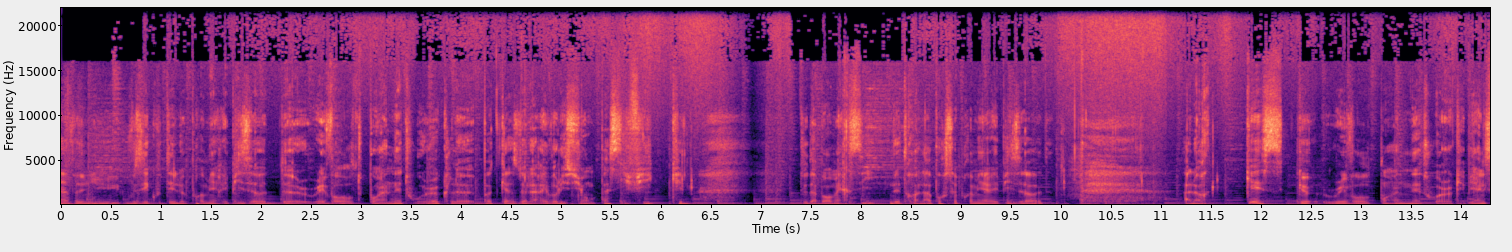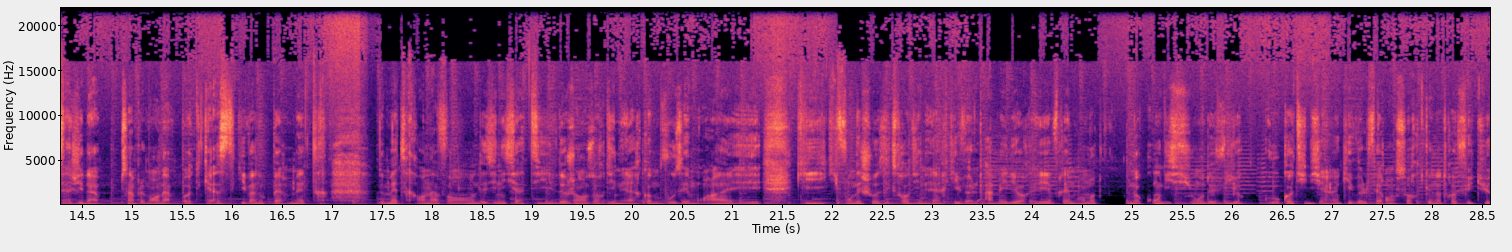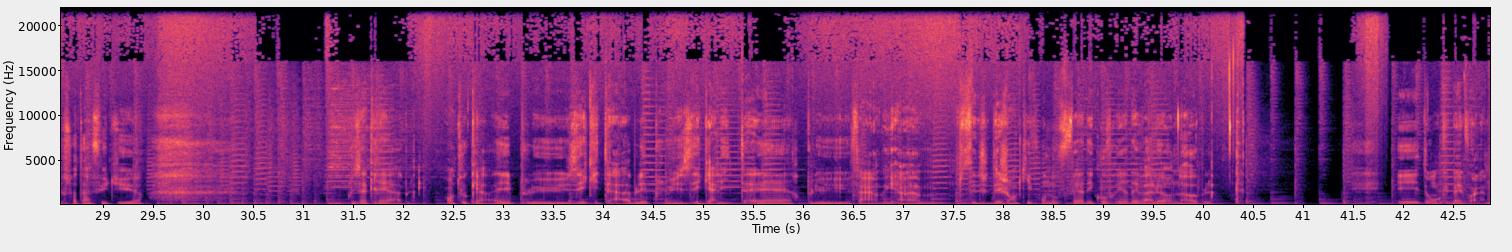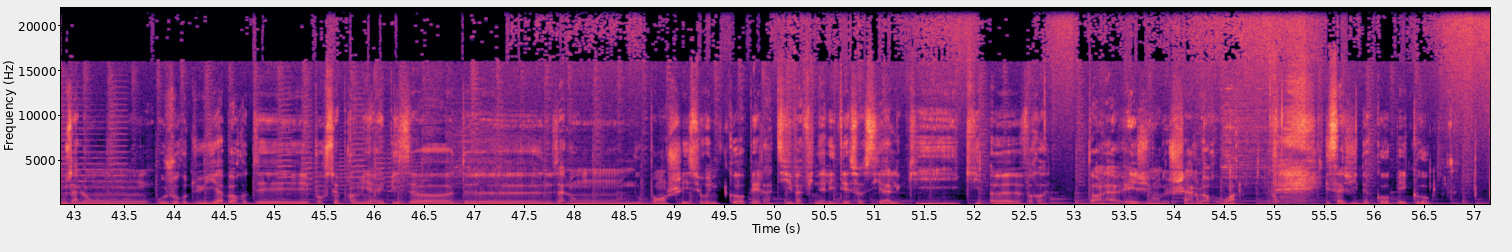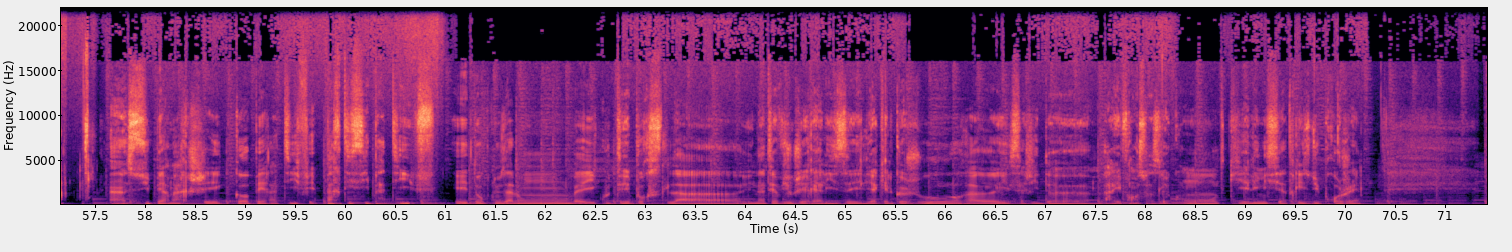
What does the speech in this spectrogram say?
Bienvenue, vous écoutez le premier épisode de Revolt.network, le podcast de la révolution pacifique. Tout d'abord, merci d'être là pour ce premier épisode. Alors, Qu'est-ce que Revolt.network Eh bien, il s'agit simplement d'un podcast qui va nous permettre de mettre en avant des initiatives de gens ordinaires comme vous et moi et qui, font des choses extraordinaires, qui veulent améliorer vraiment nos conditions de vie au, quotidien, qui veulent faire en sorte que notre futur soit un futur plus agréable en tout cas, et plus équitable, et plus égalitaire, plus... Enfin, c'est des gens qui vont nous faire découvrir des valeurs nobles. Donc, ben voilà, nous allons aujourd'hui aborder pour ce premier épisode, euh, nous allons nous pencher sur une coopérative à finalité sociale qui, qui œuvre dans la région de Charleroi. Il s'agit de Copeco, un supermarché coopératif et participatif. Et donc nous allons ben, écouter pour cela une interview que j'ai réalisée il y a quelques jours. Euh, il s'agit de Marie-Françoise Lecomte, qui est l'initiatrice du projet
